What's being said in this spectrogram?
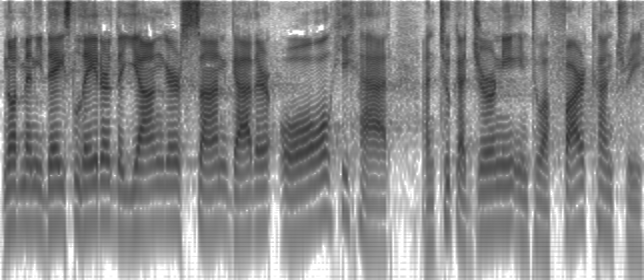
Not many days later, the younger son gathered all he had and took a journey into a far country,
